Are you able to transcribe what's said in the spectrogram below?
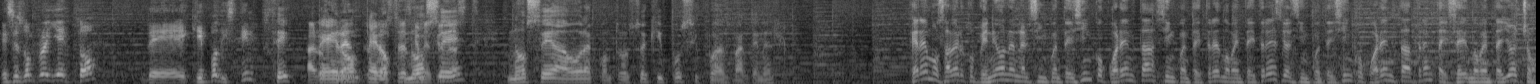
Ese es un proyecto de equipo distinto. Sí, a los pero, tres- pero los tres que no sé, no sé ahora con todos tus equipos si puedas mantenerlo. Queremos saber tu opinión en el 5540-5393 y el 5540-3698.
